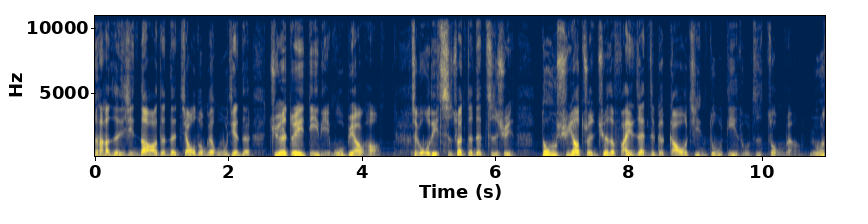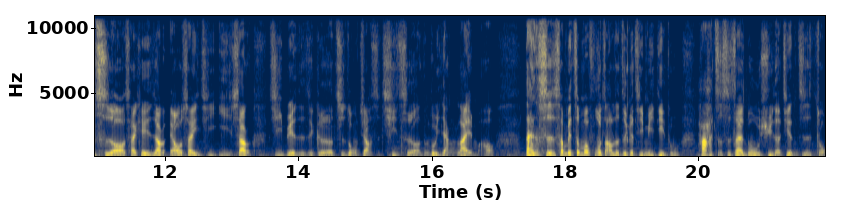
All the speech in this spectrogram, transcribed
啊、人行道啊等等交通跟物件的绝对地理目标，哈，这个物理尺寸等等资讯都需要准确的反映在你这个高精度地图之中嘛，如此哦，才可以让 L 三以及以上级别的这个自动驾驶汽车啊能够仰赖嘛，哈。但是上面这么复杂的这个精密地图，它只是在陆续的建制中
